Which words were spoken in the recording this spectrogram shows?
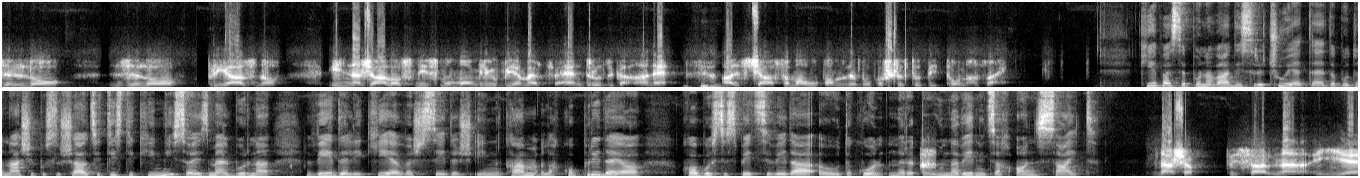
zelo, zelo prijazno. In nažalost nismo mogli objemati en drugega, mhm. ali s časoma upam, da bo prišlo tudi to nazaj. Kje pa se ponavadi srečujete, da bodo naši poslušalci, tisti, ki niso iz Melburna, vedeli, kje je vaš sedež in kam lahko pridejo, ko boste spet, seveda, v tako v navednicah on-site? Naša pisarna je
